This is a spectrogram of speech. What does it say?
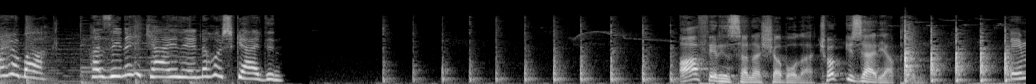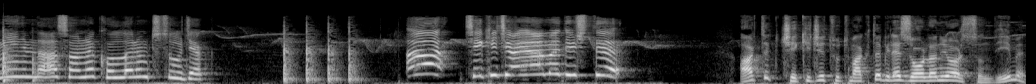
Merhaba, hazine hikayelerine hoş geldin. Aferin sana Şabola. Çok güzel yaptın. Eminim daha sonra kollarım tutulacak. Aa, çekiç ayağıma düştü. Artık çekici tutmakta bile zorlanıyorsun değil mi?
